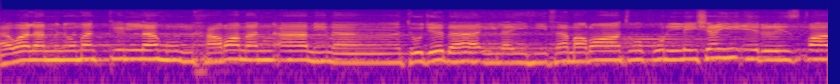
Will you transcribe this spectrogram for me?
اولم نمكن لهم حرما امنا تجبى اليه ثمرات كل شيء رزقا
